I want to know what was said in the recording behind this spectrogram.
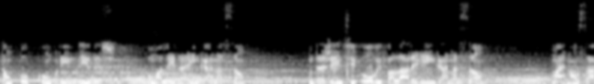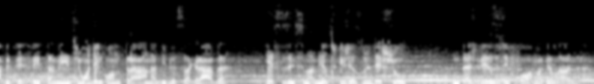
tão pouco compreendidas, como a lei da reencarnação. Muita gente ouve falar em reencarnação, mas não sabe perfeitamente onde encontrar na Bíblia Sagrada esses ensinamentos que Jesus deixou, muitas vezes de forma velada.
